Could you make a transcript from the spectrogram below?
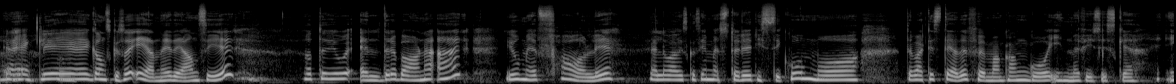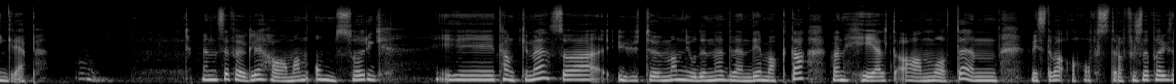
Jeg er egentlig ganske så enig i det han sier. At jo eldre barnet er, jo mer farlig eller hva vi skal si, med større risiko må det være til stede før man kan gå inn med fysiske inngrep. Men selvfølgelig har man omsorg i tankene, så utøver man jo den nødvendige makta på en helt annen måte enn hvis det var avstraffelse f.eks.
